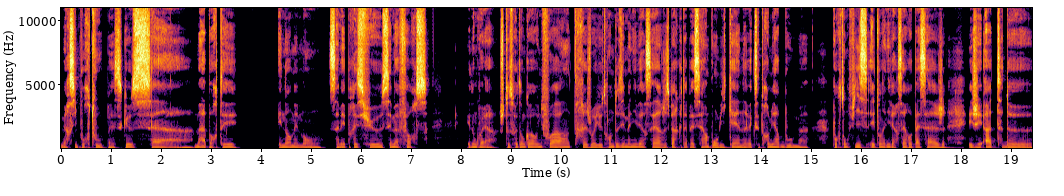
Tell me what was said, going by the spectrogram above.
Merci pour tout parce que ça m'a apporté énormément, ça m'est précieux, c'est ma force et donc voilà, je te souhaite encore une fois un très joyeux 32e anniversaire. J'espère que tu as passé un bon week-end avec cette première boom pour ton fils et ton anniversaire au passage. Et j'ai hâte de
